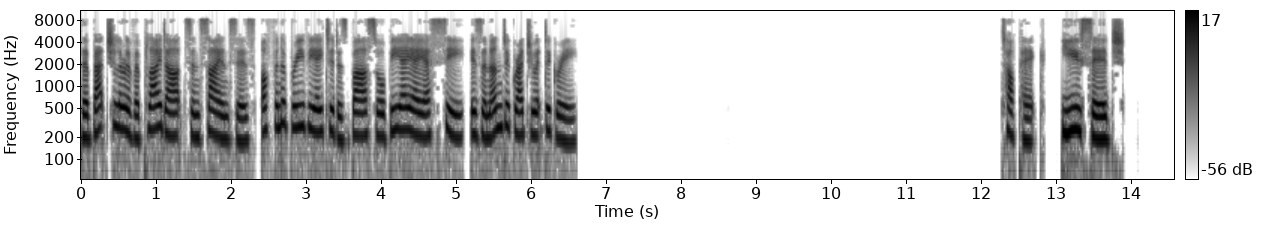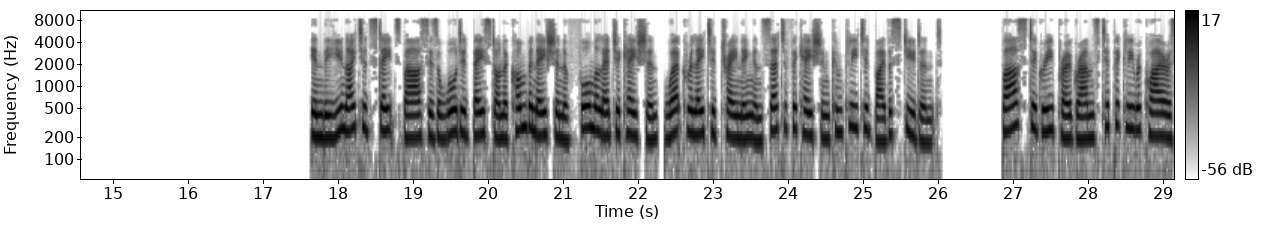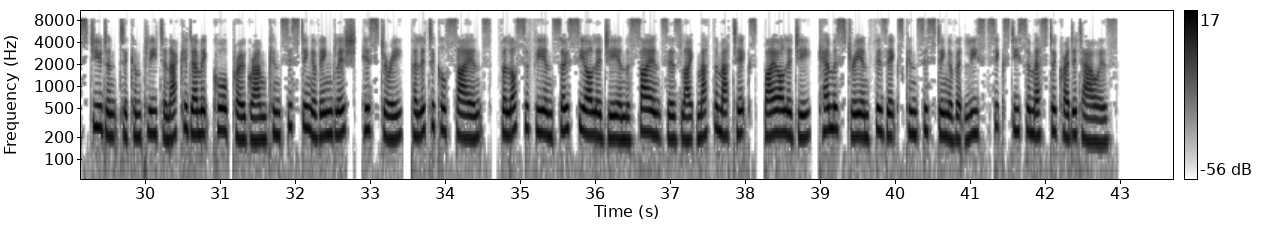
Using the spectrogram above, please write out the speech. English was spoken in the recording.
The Bachelor of Applied Arts and Sciences, often abbreviated as BAS or BAASC, is an undergraduate degree. Usage In the United States BAS is awarded based on a combination of formal education, work-related training and certification completed by the student. BAS degree programs typically require a student to complete an academic core program consisting of English, history, political science, philosophy and sociology and the sciences like mathematics, biology, chemistry and physics consisting of at least 60 semester credit hours.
